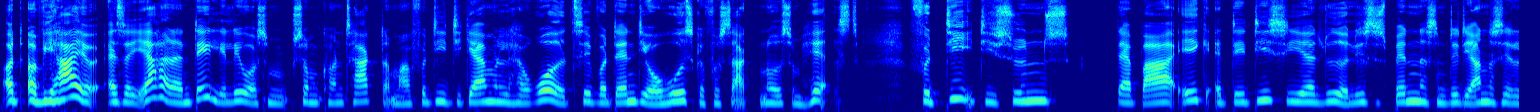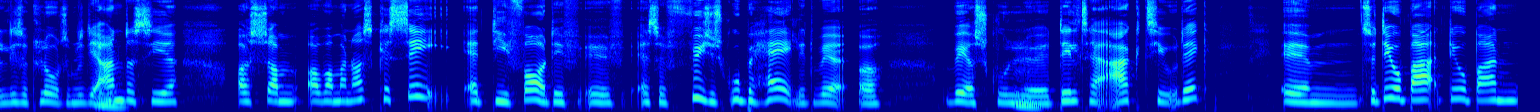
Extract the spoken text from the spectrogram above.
Og, og vi har jo, altså jeg har en del elever, som, som kontakter mig, fordi de gerne vil have råd til, hvordan de overhovedet skal få sagt noget som helst. Fordi de synes, der bare ikke, at det, de siger, lyder lige så spændende, som det, de andre siger, eller lige så klogt, som det, de mm. andre siger. Og, som, og hvor man også kan se, at de får det øh, altså fysisk ubehageligt ved at, ved at skulle mm. Øh, deltage aktivt. Ikke? Øhm, så det er, jo bare, det er jo bare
